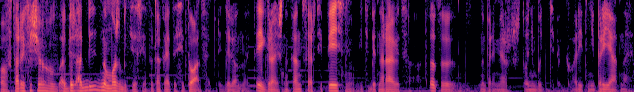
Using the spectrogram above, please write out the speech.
во-вторых, еще оби- обидно может быть, если это какая-то ситуация определенная. Ты играешь на концерте песню, и тебе нравится, а кто-то, например, что-нибудь тебе говорит неприятное.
